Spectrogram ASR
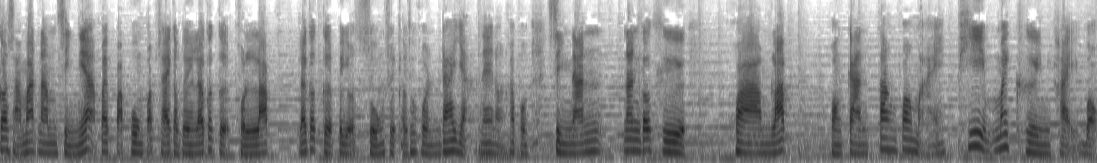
ก็สามารถนำสิ่งนี้ไปปรับปรุงปรับใช้กับตัวเอง แล้วก็เกิดผลลัพธ์ แล้วก็เกิดประโยชน์สูงสุดกับทุกคนได้อย่างแน่นอนครับผมสิ่งนั้นนั่นก็คือความลับของการตั้งเป้าหมายที่ไม่เคยมีใครบอก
